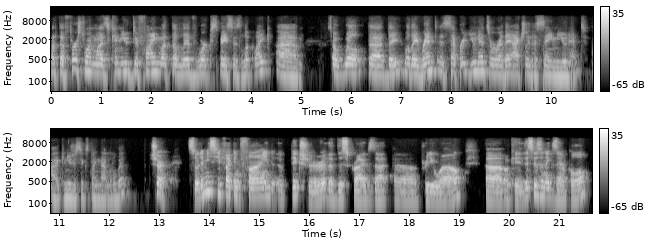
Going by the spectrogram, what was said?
but the first one was, can you define what the live workspaces look like? Um, so will the, the will they rent as separate units or are they actually the same unit? Uh, can you just explain that a little bit? Sure. So let me see if I can find a picture that describes that uh, pretty well. Uh, okay, this is an example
